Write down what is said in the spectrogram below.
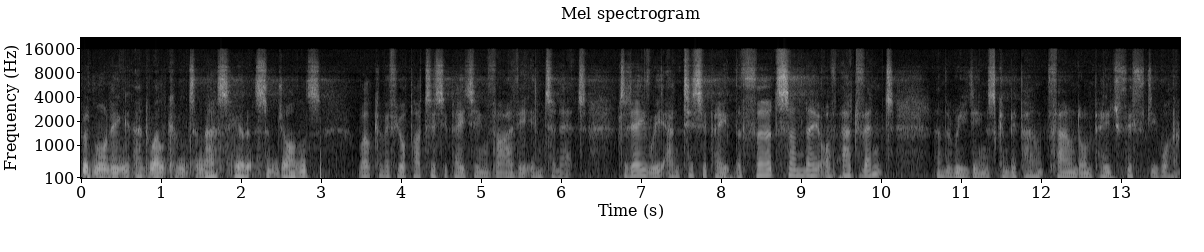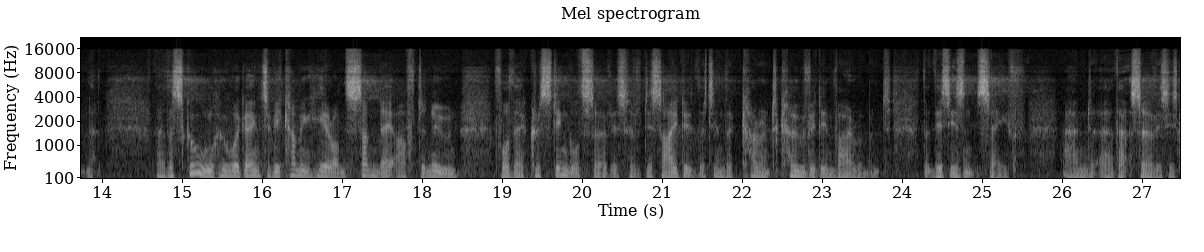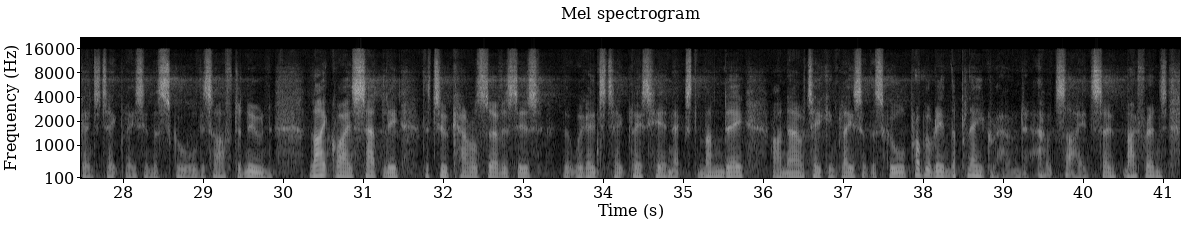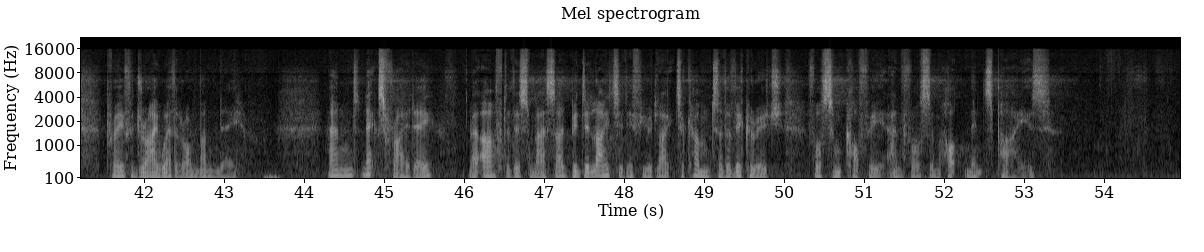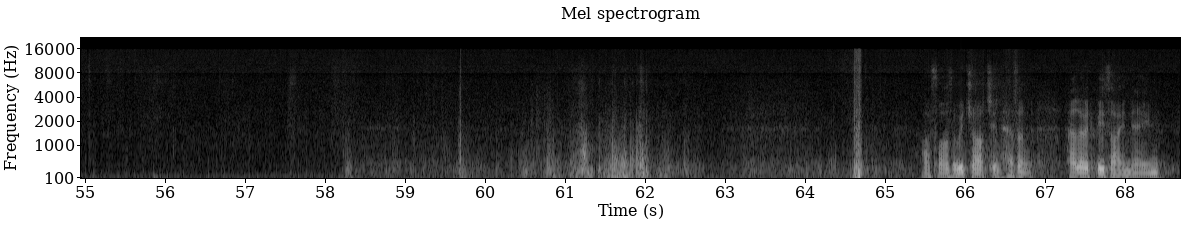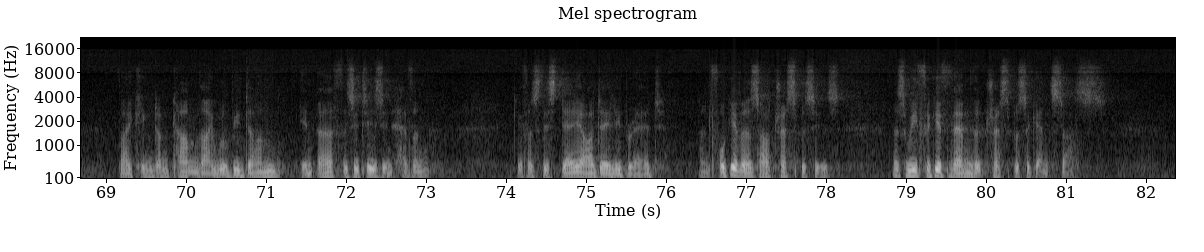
Good morning and welcome to Mass here at St John's. Welcome if you're participating via the internet. Today we anticipate the third Sunday of Advent and the readings can be found on page 51. Uh, the school who were going to be coming here on Sunday afternoon for their Christingle service have decided that in the current COVID environment that this isn't safe and uh, that service is going to take place in the school this afternoon. Likewise, sadly, the two carol services that were going to take place here next Monday are now taking place at the school, probably in the playground outside. So, my friends, pray for dry weather on Monday. And next Friday, uh, after this Mass, I'd be delighted if you'd like to come to the vicarage for some coffee and for some hot mince pies. Our Father which art in heaven, hallowed be thy name. Thy kingdom come, thy will be done, in earth as it is in heaven. Give us this day our daily bread, and forgive us our trespasses, as we forgive them that trespass against us.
